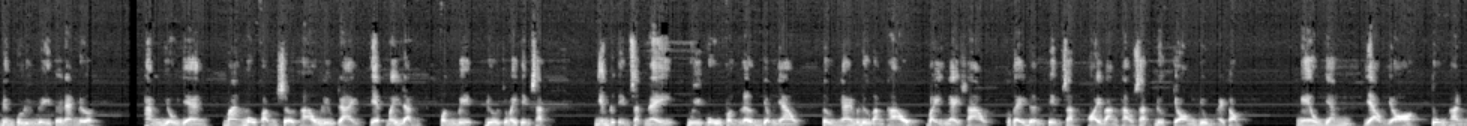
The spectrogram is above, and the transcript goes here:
đừng có liên lụy tới nàng nữa. Hắn dội vàng mang bộ phận sơ thảo liêu trai chép máy lạnh phân biệt đưa cho mấy tiệm sách. Những cái tiệm sách này quy củ phần lớn giống nhau, từ ngày mà đưa bản thảo, 7 ngày sau có thể đến tiệm sách hỏi bản thảo sách được chọn dùng hay không. Nghèo văn, giàu võ, tu hành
